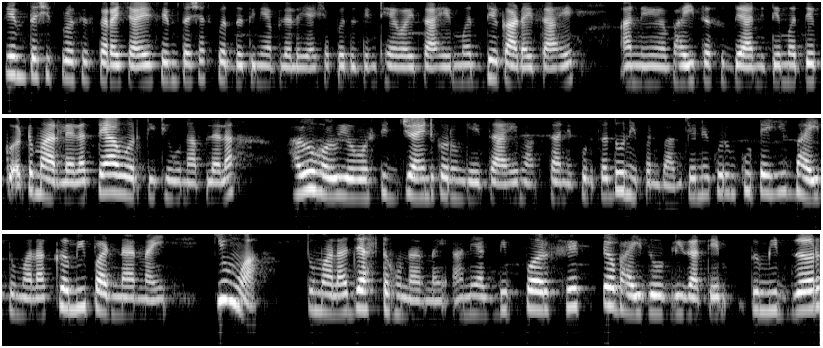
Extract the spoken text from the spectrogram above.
सेम तशीच प्रोसेस करायची आहे. सेम तशाच पद्धतीने आपल्याला हे अशा पद्धतीने ठेवायचं आहे. मध्य काढायचं आहे. आणि भाईचा सुद्धा आणि ते मध्ये कट मारलेला त्यावरती ठेवून आपल्याला हळूहळू व्यवस्थित जॉईंट करून घ्यायचं आहे मागचा आणि पुढचा दोन्ही पण भाग. जेणेकरून कुठेही भाई तुम्हाला कमी पडणार नाही किंवा तुम्हाला जास्त होणार नाही. आणि अगदी परफेक्ट भाई जोडली जाते. तुम्ही जर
